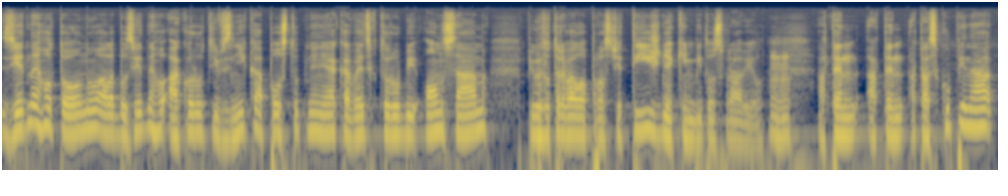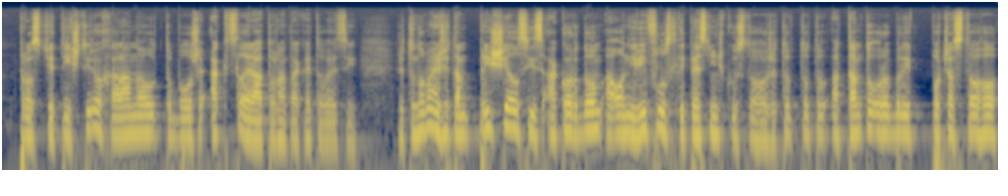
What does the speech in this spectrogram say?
z jedného tónu alebo z jedného akoru ti vzniká postupne nejaká vec, ktorú by on sám, by mu to trvalo proste týždne, kým by to spravil. Uh-huh. A, ten, a, ten, a tá skupina proste tých štyroch chalanov, to bol že akcelerátor na takéto veci. Že to normálne, že tam prišiel si s akordom a oni vyflusli pesničku z toho. Že to, to, to, a tam to urobili počas toho,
